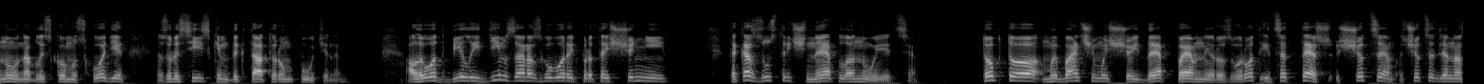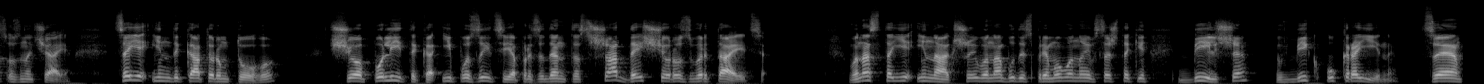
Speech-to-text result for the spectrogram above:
ну, на Близькому Сході з російським диктатором Путіним. Але от Білий Дім зараз говорить про те, що ні, така зустріч не планується. Тобто ми бачимо, що йде певний розворот, і це теж що це, що це для нас означає? Це є індикатором того, що політика і позиція президента США дещо розвертається. Вона стає інакшою, вона буде спрямованою все ж таки більше в бік України. Це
